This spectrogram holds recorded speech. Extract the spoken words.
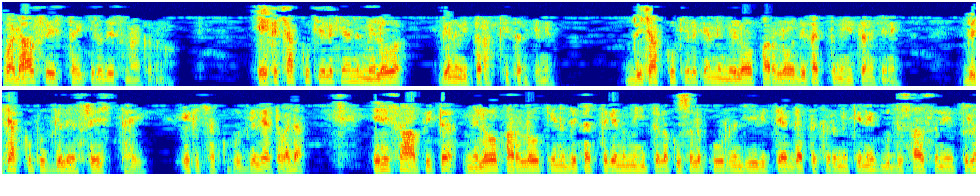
වඩා ශ්‍රේෂ්ඨයි කියලා දේශනා කරනවා. ඒක චක්කු කියලා කියන්නේ මෙලොව ගැන විතරක් හිතන කෙනෙක්. දිචක්කු කියලා කියන්නේ මෙලොව පරලොව දෙපැත්තම හිතන කෙනෙක්. දිචක්කු පුද්ගලයා ශ්‍රේෂ්ඨයි. ඒක චක්කු පුද්ගලයාට වඩා. ඒ නිසා අපිට මෙලොව පරලොව කියන දෙපැත්ත ගැනම හිතලා කුසල පූර්ණ ජීවිතයක් ගත කරන කෙනෙක් බුද්ධ ශාසනය තුළ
